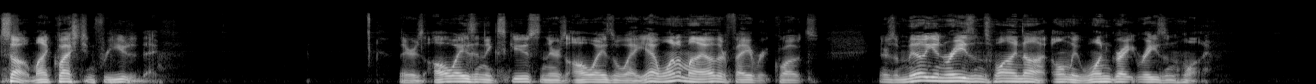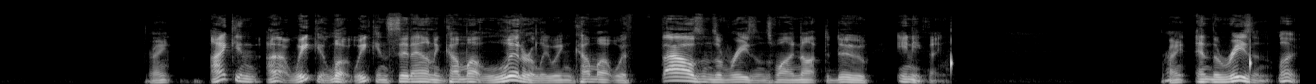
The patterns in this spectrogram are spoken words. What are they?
So, my question for you today there's always an excuse and there's always a way. Yeah, one of my other favorite quotes there's a million reasons why not, only one great reason why. Right? I can, uh, we can look, we can sit down and come up, literally, we can come up with thousands of reasons why not to do anything right? And the reason, look,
